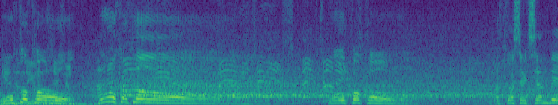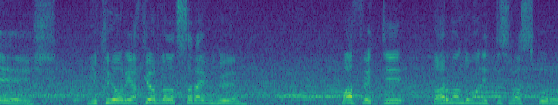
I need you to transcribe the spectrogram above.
Mokoko. Mokoko. Mokoko. Dakika 85. Yıkıyor, yakıyor Galatasaray bugün. Mahvetti, darman duman etti Sivas Sporu.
